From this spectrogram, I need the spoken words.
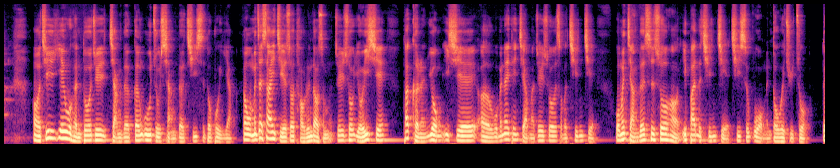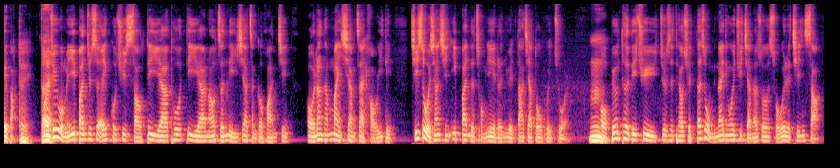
哦，其实业务很多，就是讲的跟屋主想的其实都不一样。那我们在上一集的时候讨论到什么？就是说有一些他可能用一些呃，我们那天讲嘛，就是说什么清洁。我们讲的是说哈，一般的清洁其实我们都会去做，对吧？对，对，所以我们一般就是哎，过去扫地呀、拖地呀，然后整理一下整个环境，哦，让它卖相再好一点。其实我相信一般的从业人员大家都会做了，嗯，哦，不用特地去就是挑选。但是我们那一天会去讲到说，所谓的清扫、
